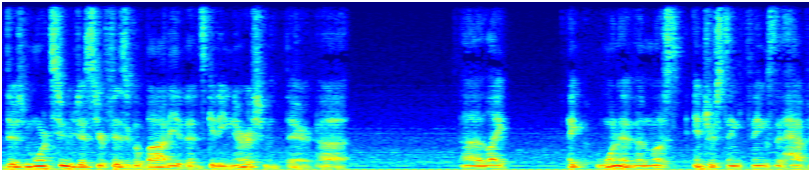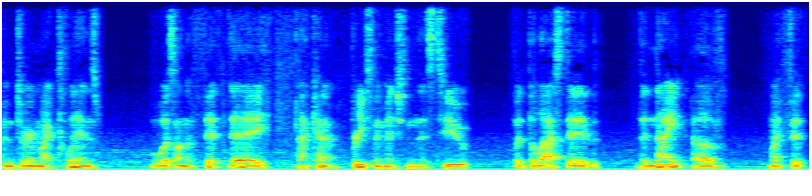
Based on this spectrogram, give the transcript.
there's more to just your physical body that's getting nourishment there. Uh, uh, like, like one of the most interesting things that happened during my cleanse was on the fifth day. I kind of briefly mentioned this too, but the last day, the, the night of my fifth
